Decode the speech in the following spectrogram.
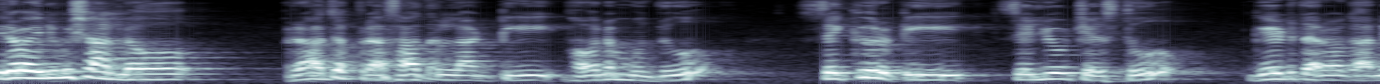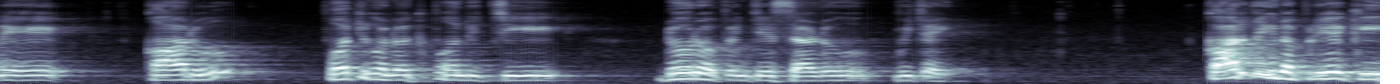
ఇరవై నిమిషాల్లో రాజప్రసాదం లాంటి భవనం ముందు సెక్యూరిటీ సెల్యూట్ చేస్తూ గేటు తెరవగానే కారు పోర్టికోలోకి పోనిచ్చి డోర్ ఓపెన్ చేశాడు విజయ్. కారు దిగిన ప్రియకి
